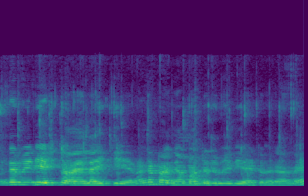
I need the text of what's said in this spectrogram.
എന്റെ വീഡിയോ ഇഷ്ടമായ ലൈക്ക് ചെയ്യണം കേട്ടോ. ഞാൻ മറ്റൊരു വീഡിയോ ആയിട്ട് വരാമേ.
